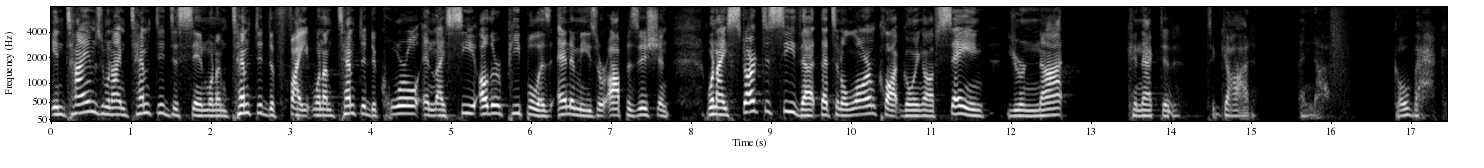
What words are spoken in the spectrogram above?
in times when I'm tempted to sin, when I'm tempted to fight, when I'm tempted to quarrel, and I see other people as enemies or opposition, when I start to see that, that's an alarm clock going off saying you're not connected to God enough. Go back.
